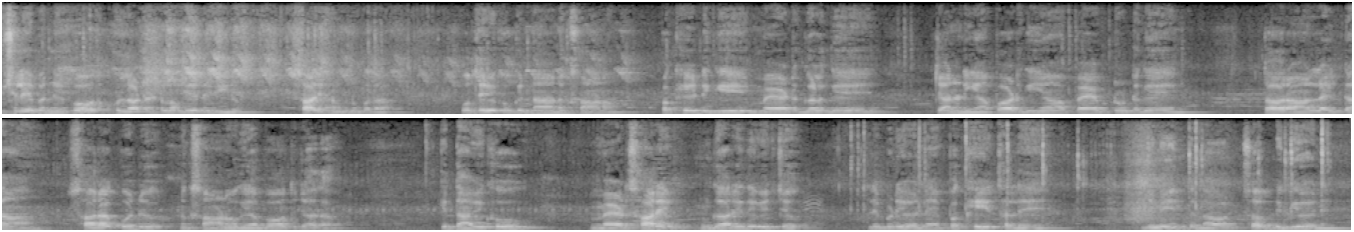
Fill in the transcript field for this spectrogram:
ਪਿਛਲੇ ਬੰਨੇ ਬਹੁਤ ਖੁੱਲਾ ਟੈਂਟ ਲਾਉਂਦੇ ਨੇ ਵੀਰ, ਸਾਰੀ ਸੰਗਤ ਨੂੰ ਪਤਾ। ਉੱਥੇ ਵੇਖੋ ਕਿੰਨਾ ਨੁਕਸਾਨ, ਪੱਖੇ ਡਿੱਗੇ, ਮੈਟ ਗਲ ਗਏ, ਚਾਨਣੀਆਂ ਪਾੜ ਗਈਆਂ, ਪੈਪ ਟੁੱਟ ਗਏ, ਤਾਰਾਂ, ਲਾਈਟਾਂ, ਸਾਰਾ ਕੁਝ ਨੁਕਸਾਨ ਹੋ ਗਿਆ ਬਹੁਤ ਜ਼ਿਆਦਾ। ਕਿੱਦਾਂ ਵੇਖੋ, ਮੈਟ ਸਾਰੇ ਗਾਰੇ ਦੇ ਵਿੱਚ ਲਿਬੜੇ ਹੋਏ ਨੇ, ਪੱਖੇ ਥੱਲੇ, ਜ਼ਮੀਨ ਤੇ ਨਾਲ ਸਭ ਡਿੱਗੇ ਹੋਏ ਨੇ।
